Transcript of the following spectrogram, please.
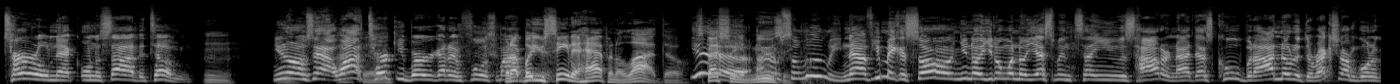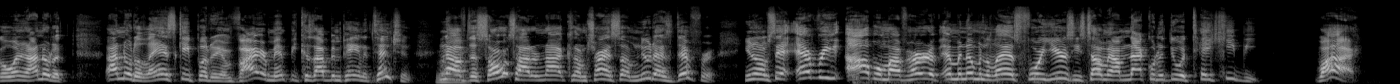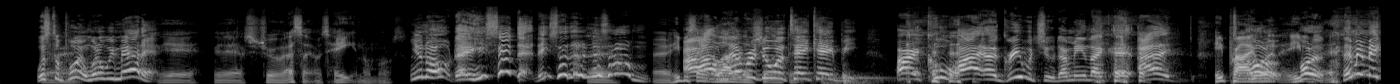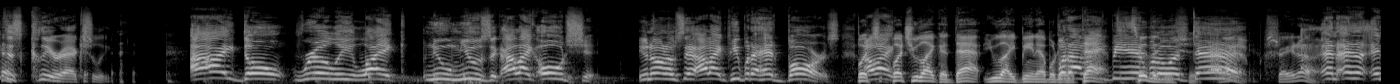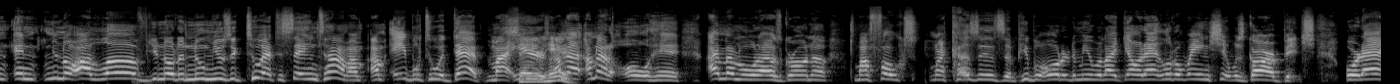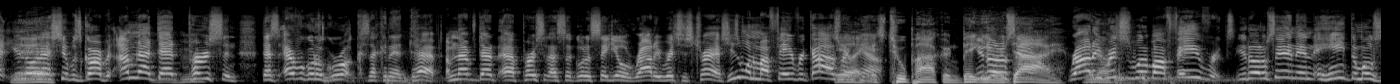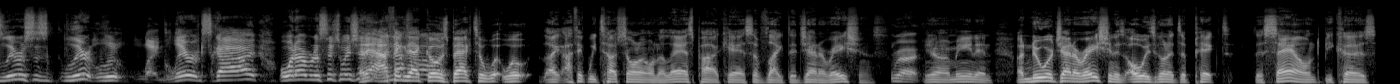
turtleneck on the side to tell me. Mm. You know what I'm saying? Why Turkey Burger got to influence my? But, uh, but you've seen it happen a lot though, especially in music. Absolutely. Now, if you make a song, you know you don't want no yes men telling you it's hot or not. That's cool. But I know the direction I'm going to go in, and I know the I know the landscape of the environment because I've been paying attention. Right. Now, if the song's hot or not, because I'm trying something new, that's different. You know what I'm saying? Every album I've heard of Eminem in the last four years, he's telling me I'm not going to do a take key beat. Why? What's the point? What are we mad at? Yeah, yeah, it's true. That's like I was hating almost. You know, he said that. He said that in this album. Uh, he be saying I'll a lot never do a like take K beat. All right, cool. I agree with you. I mean, like, I. He probably hold would. On, he, hold on. Let me make this clear. Actually, I don't really like new music. I like old shit. You know what I'm saying? I like people that had bars. But like, you, but you like adapt. You like being able to but adapt. I like being to able the to adapt. Straight up. And, and and and you know I love you know the new music too. At the same time, I'm I'm able to adapt my Same ears. here. I'm not I'm not an old head. I remember when I was growing up, my folks, my cousins, and people older than me were like, "Yo, that little Wayne shit was garbage," or that you know that shit was garbage. I'm not that person that's ever gonna grow up because I can adapt. I'm not that uh, person that's gonna say, "Yo, Roddy Ricch is trash." He's one of my favorite guys Yeah, right like now. it's Tupac and Biggie You know what or I'm saying? Roddy you know? Ricch is one of my favorites. You know what I'm saying? And he ain't the most lyricist, lyr, lyr- like lyrics guy or whatever the situation. And is. I And think that goes like- back to what, what, like I think we touched on it on the last podcast of like the generations. Right. You know what I mean? And a newer generation is always going to depict the sound because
